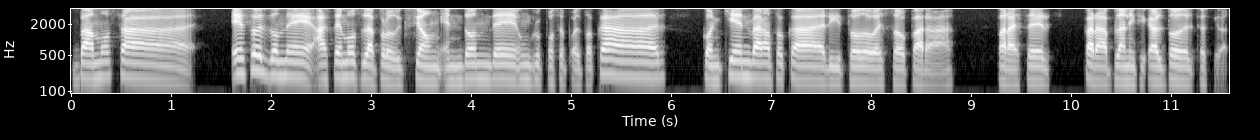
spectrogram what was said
vamos a eso es donde hacemos la producción, en donde un grupo se puede tocar, con quién van a tocar y todo eso para, para hacer, para planificar todo el festival.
